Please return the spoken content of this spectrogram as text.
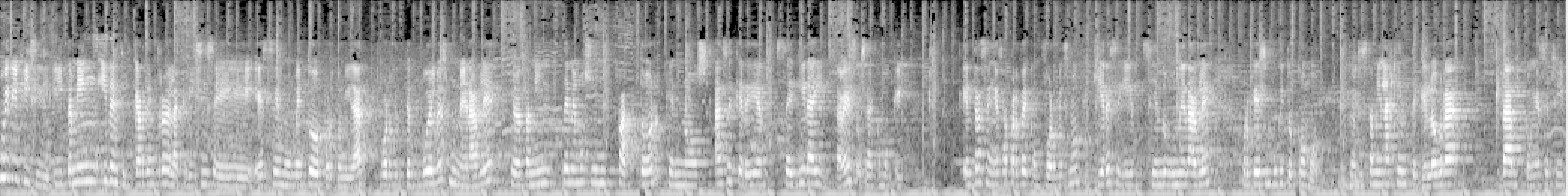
Muy difícil y también identificar dentro de la crisis eh, ese momento de oportunidad porque te vuelves vulnerable, pero también tenemos un factor que nos hace querer seguir ahí, ¿sabes? O sea, como que entras en esa parte de conformismo que quieres seguir siendo vulnerable porque es un poquito cómodo. Entonces también la gente que logra dar con ese chip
